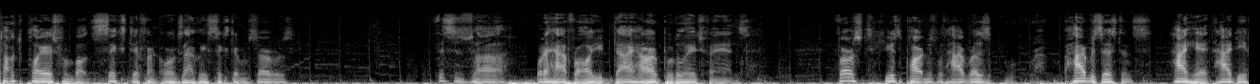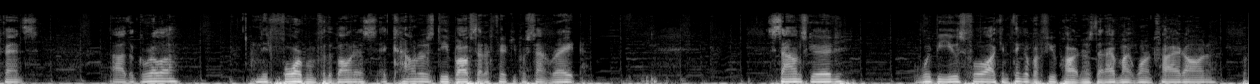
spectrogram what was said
Talked to players from about six different, or exactly six different servers. This is uh, what I have for all you die-hard Brutal Age fans. First, here's the partners with high, res high resistance, high hit, high defense. Uh, the Gorilla Need four of them for the bonus. It counters debuffs at a 50% rate. Sounds good. Would be useful. I can think of a few partners that I might want to try it on. I'll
